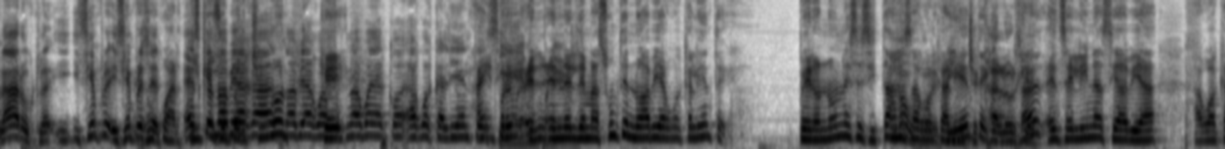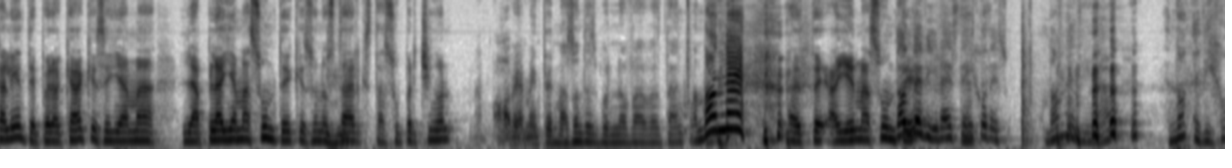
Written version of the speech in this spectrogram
Claro, claro. Y, y siempre, y siempre Es el- es que no había gas, chingón, no había agua, que- no había agua caliente. Ay, pero en, el de Mazunte no había agua caliente. Pero no necesitabas No, agua caliente. En Celina sí había agua caliente, pero acá que se llama la Playa Mazunte, que es un hostal que está súper chingón. Obviamente en Mazunte es pues no va a estar- ¿Dónde? Este, ahí en Mazunte. ¿Dónde dirá este hijo de su...? ¿Dónde dirá? ¿En dónde dijo?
